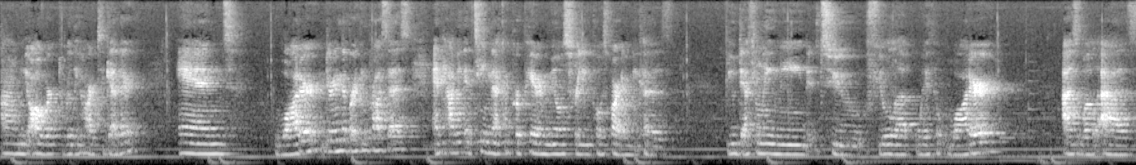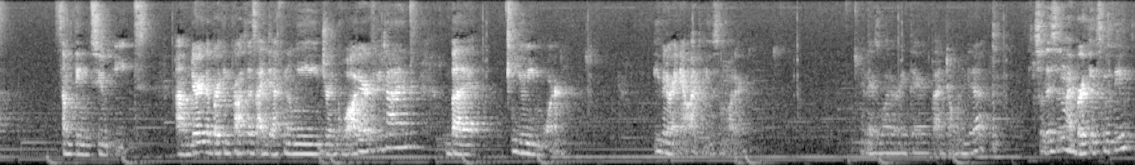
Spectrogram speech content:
Um, we all worked really hard together. And water during the birthing process and having a team that can prepare meals for you postpartum because you definitely need to fuel up with water as well as something to eat. Um, during the birthing process, I definitely drink water a few times, but you need more. Even right now, I could use some water. And there's water right there, but I don't want to get up. So this is my birthing smoothie.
